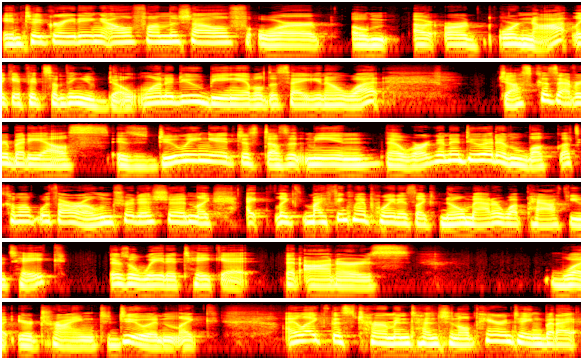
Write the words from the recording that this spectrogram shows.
integrating elf on the shelf or um, or, or or not. Like if it's something you don't want to do being able to say you know what? Just because everybody else is doing it just doesn't mean that we're going to do it and look let's come up with our own tradition. Like i like i think my point is like no matter what path you take there's a way to take it that honors what you're trying to do and like I like this term intentional parenting, but I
